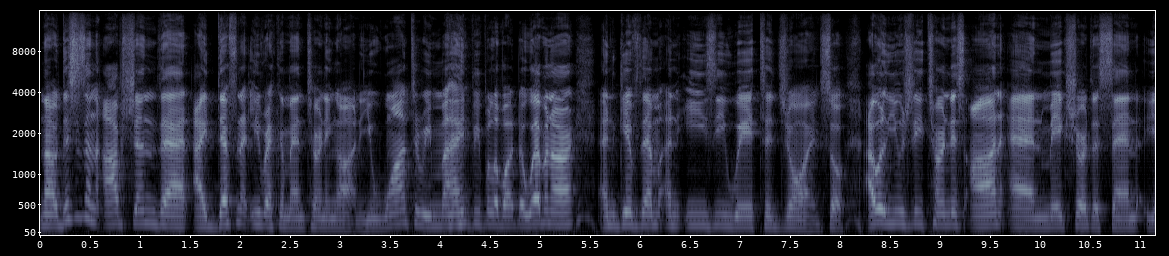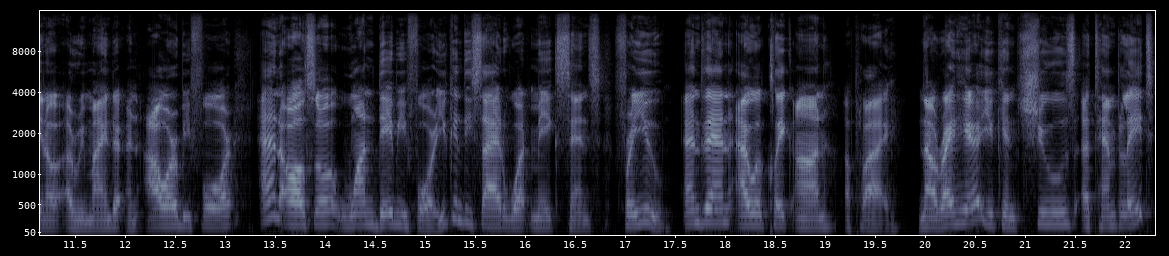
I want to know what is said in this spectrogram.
Now, this is an option that I definitely recommend turning on. You want to remind people about the webinar and give them an easy way to join. So I will usually turn this on and make sure to send, you know, a reminder an hour before and also one day before. You can decide what makes sense for you. And then I will click on apply. Now right here, you can choose a template.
